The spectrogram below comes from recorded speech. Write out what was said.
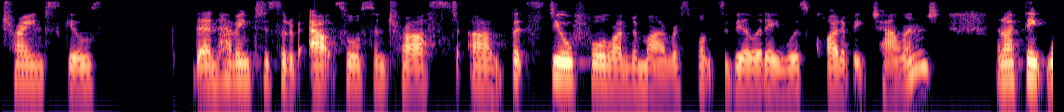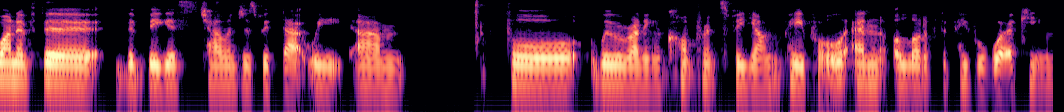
trained skills then having to sort of outsource and trust, um, but still fall under my responsibility was quite a big challenge. And I think one of the the biggest challenges with that we um, for we were running a conference for young people, and a lot of the people working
